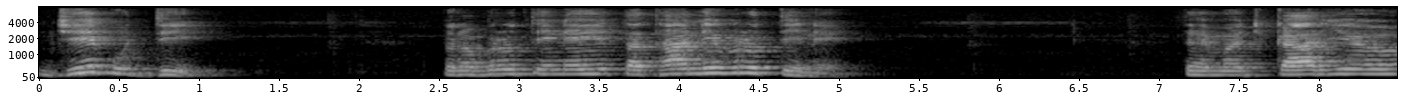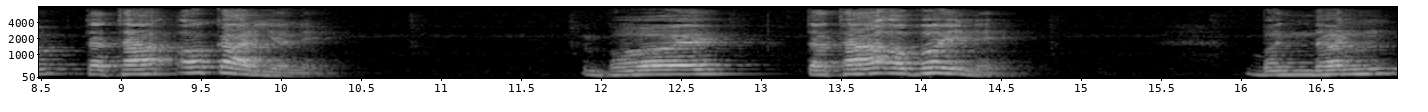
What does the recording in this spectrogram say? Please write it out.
જે બુદ્ધિ પ્રવૃત્તિને તથા નિવૃત્તિને તેમજ કાર્ય તથા અકાર્યને. ભય તથા અભયને. બંધન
